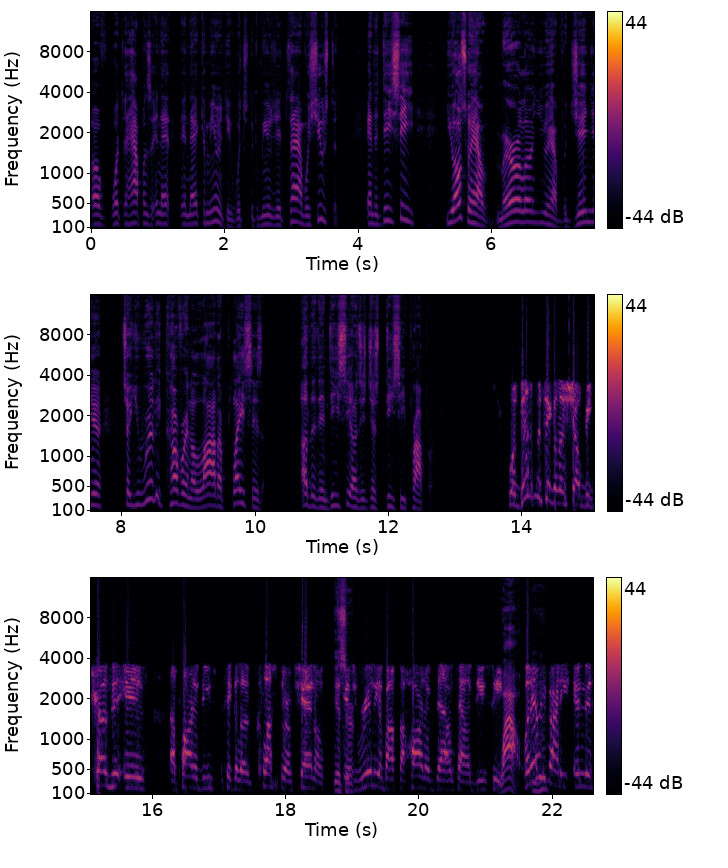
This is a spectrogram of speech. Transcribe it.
of what happens in that in that community, which the community at the time was Houston. And the DC, you also have Maryland, you have Virginia. So you're really covering a lot of places other than DC, or is it just DC proper? Well, this particular show, because it is a part of these particular cluster of channels, Yes, is really about the heart of downtown DC. Wow. But Mhm. everybody in this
